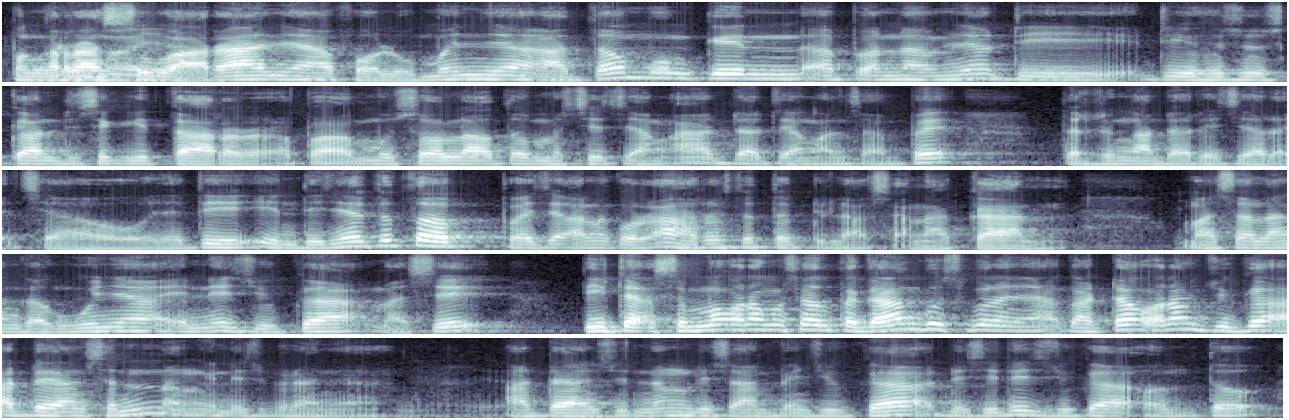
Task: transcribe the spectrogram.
pengeras Volume, ya. suaranya, ya. volumenya atau mungkin apa namanya di dikhususkan di sekitar apa musola atau masjid yang ada jangan sampai terdengar dari jarak jauh. Jadi intinya tetap bacaan Al-Qur'an harus tetap dilaksanakan. Masalah ganggunya ini juga masih tidak semua orang masih terganggu sebenarnya. Kadang orang juga ada yang senang ini sebenarnya. Ada yang senang di samping juga di sini juga untuk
